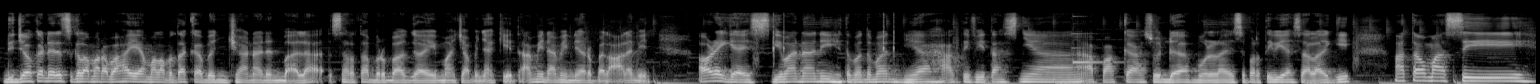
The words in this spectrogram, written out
Dijauhkan dari segala mara bahaya Malapetaka bencana dan bala Serta berbagai macam penyakit. Amin amin ya rabbal alamin. Alright guys, gimana nih teman-teman? Ya aktivitasnya? Apakah sudah mulai seperti biasa lagi? Atau masih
